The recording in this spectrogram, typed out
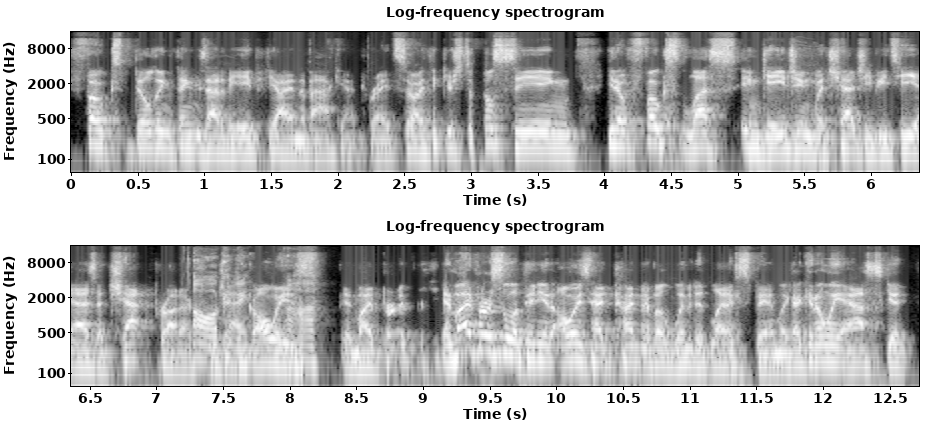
folks building things out of the API in the back end, right? So I think you're still seeing, you know, folks less engaging with Chat GPT as a chat product, oh, okay. which I think always, uh-huh. in my in my personal opinion, always had kind of a limited life lifespan. Like I can only ask it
